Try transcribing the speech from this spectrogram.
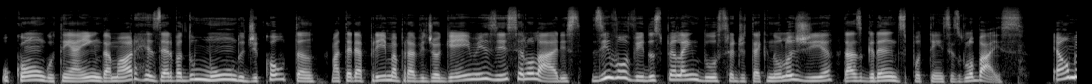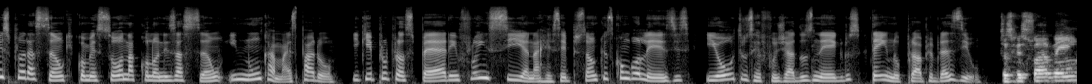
O Congo tem ainda a maior reserva do mundo de coltan, matéria-prima para videogames e celulares, desenvolvidos pela indústria de tecnologia das grandes potências globais. É uma exploração que começou na colonização e nunca mais parou, e que para o Prospera influencia na recepção que os congoleses e outros refugiados negros têm no próprio Brasil. As pessoas veem,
